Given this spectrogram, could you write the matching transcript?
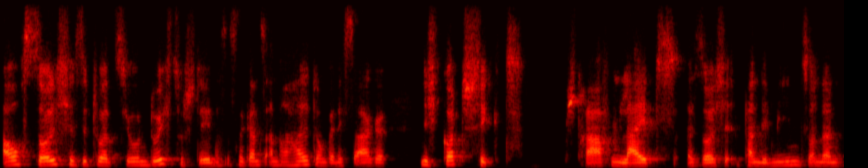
auch solche Situationen durchzustehen. Das ist eine ganz andere Haltung, wenn ich sage, nicht Gott schickt Strafen, Leid, solche Pandemien, sondern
